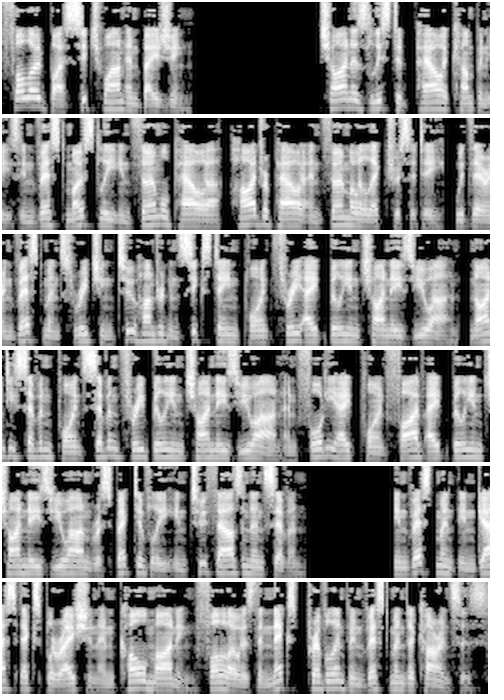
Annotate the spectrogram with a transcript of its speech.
followed by Sichuan and Beijing. China's listed power companies invest mostly in thermal power, hydropower and thermoelectricity, with their investments reaching 216.38 billion Chinese yuan, 97.73 billion Chinese yuan and 48.58 billion Chinese yuan respectively in 2007. Investment in gas exploration and coal mining follow as the next prevalent investment occurrences.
